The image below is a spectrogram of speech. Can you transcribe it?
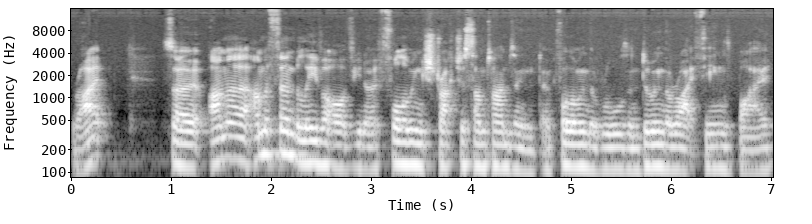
right? So I'm a I'm a firm believer of you know following structure sometimes and, and following the rules and doing the right things by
